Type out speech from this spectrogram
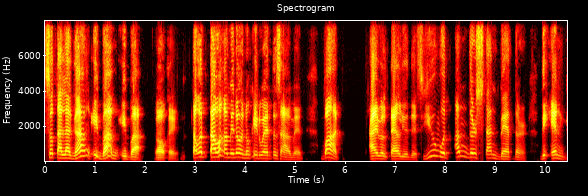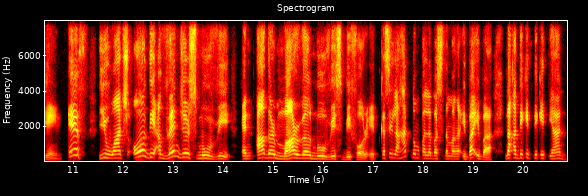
So talagang ibang-iba. Okay. Tawad-tawa kami noon nung kinuwento sa amin. But I will tell you this. You would understand better the end game if you watch all the Avengers movie and other Marvel movies before it. Kasi lahat ng palabas ng mga iba-iba, nakadikit-dikit yan.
